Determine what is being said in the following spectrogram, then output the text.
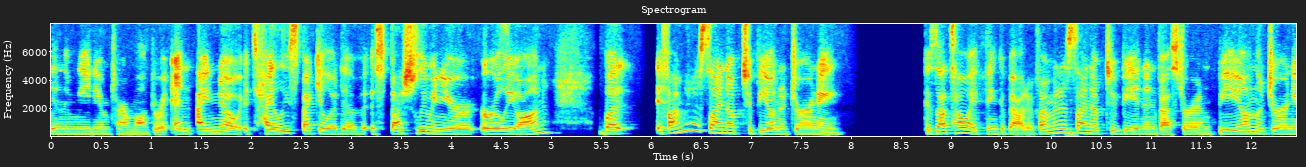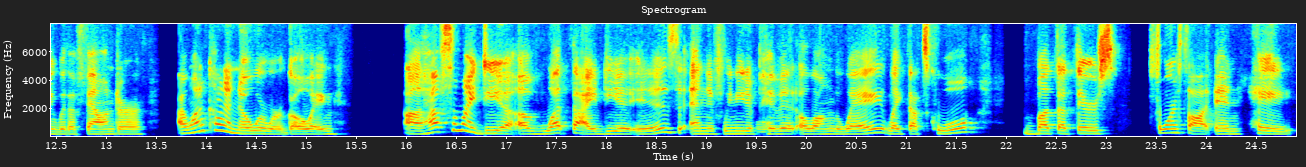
in the medium term, long term? And I know it's highly speculative, especially when you're early on. But if I'm going to sign up to be on a journey, because that's how I think about it. If I'm going to sign up to be an investor and be on the journey with a founder, I want to kind of know where we're going uh, have some idea of what the idea is and if we need to pivot along the way like that's cool but that there's forethought in hey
